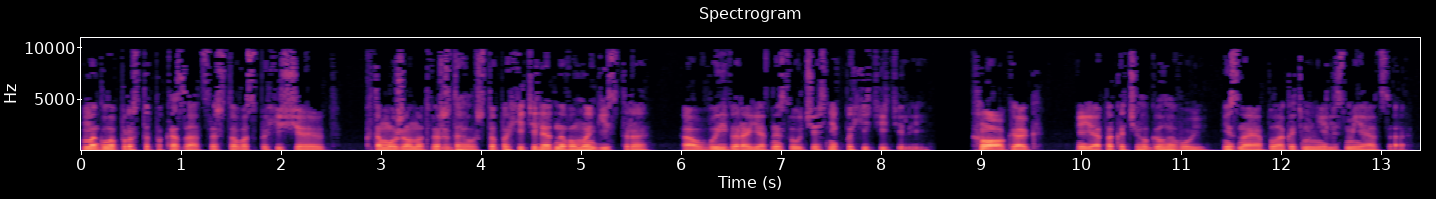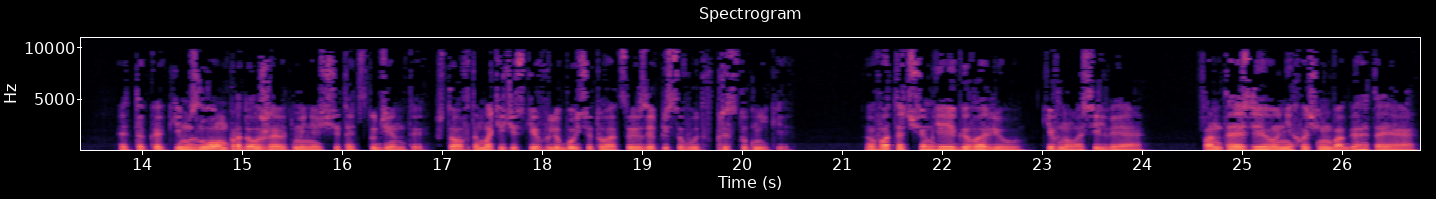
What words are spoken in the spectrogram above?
могло просто показаться, что вас похищают. К тому же он утверждал, что похитили одного магистра, а вы, вероятный соучастник похитителей. О, как! Я покачал головой, не зная, плакать мне или смеяться. Это каким злом продолжают меня считать студенты, что автоматически в любой ситуации записывают в преступники? Вот о чем я и говорю, кивнула Сильвия. Фантазия у них очень богатая,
